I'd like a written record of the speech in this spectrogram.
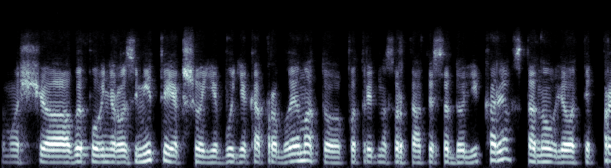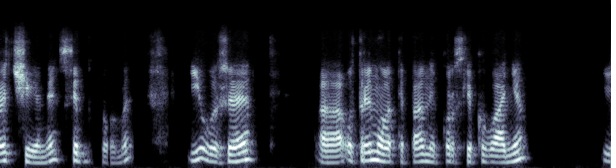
тому що ви повинні розуміти, якщо є будь-яка проблема, то потрібно звертатися до лікаря, встановлювати причини, симптоми і вже отримувати певний курс лікування. І,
